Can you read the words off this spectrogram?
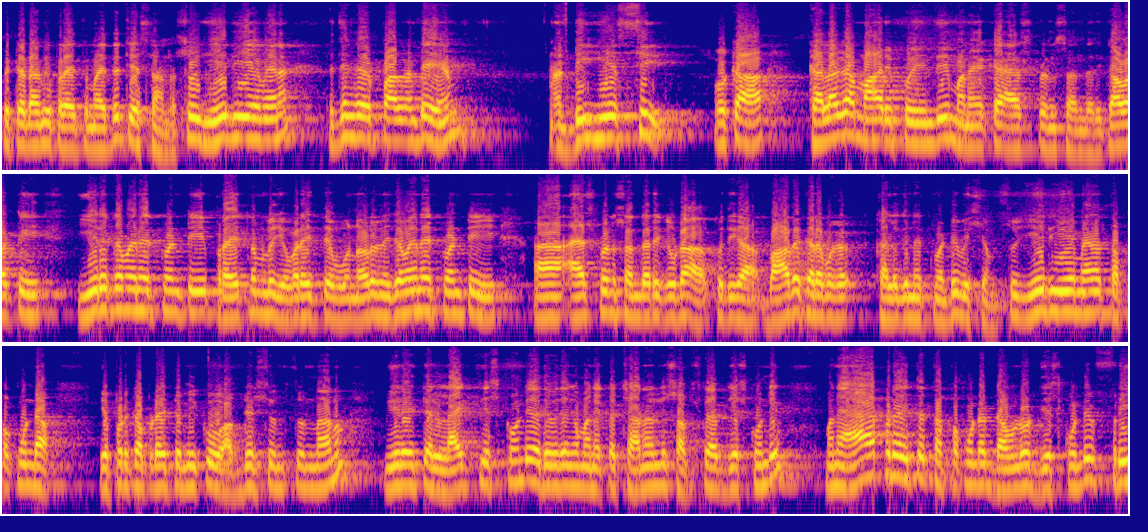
పెట్టడానికి ప్రయత్నం అయితే చేస్తాను. సో ఏది ఏమైనా నిజంగా చెప్పాలంటే డిఎస్సి ఒక కలగా మారిపోయింది మన యొక్క ఆస్పిరెంట్స్ అందరి. కాబట్టి ఈ రకమైనటువంటి ప్రయత్నంలో ఎవరైతే ఉన్నారో నిజమైనటువంటి ఆస్పిరెంట్స్ అందరికీ కూడా కొద్దిగా బాధకర కలిగినటువంటి విషయం. సో ఏది ఏమైనా తప్పకుండా ఎప్పటికప్పుడైతే మీకు అప్డేట్స్ ఇస్తున్నాను మీరైతే లైక్ చేసుకోండి అదేవిధంగా మన యొక్క ఛానల్ని సబ్స్క్రైబ్ చేసుకోండి. మన యాప్ అయితే తప్పకుండా డౌన్లోడ్ చేసుకోండి. ఫ్రీ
